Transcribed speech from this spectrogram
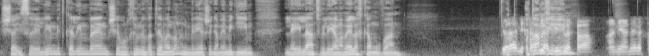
שהישראלים נתקלים בהם כשהם הולכים לבתי מלון? אני מניח שגם הם מגיעים לאילת ולים המלח כמובן. תראה, אני חייב להגיד? לך, אני אענה לך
